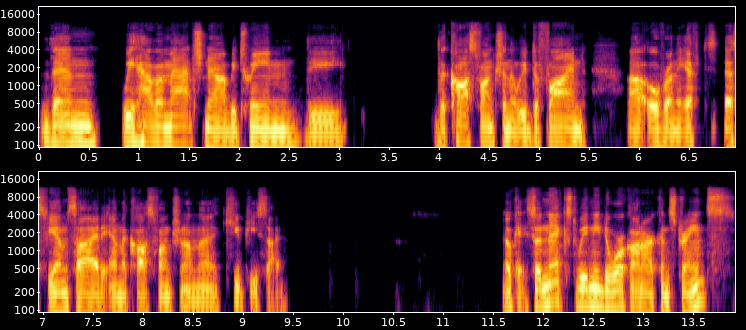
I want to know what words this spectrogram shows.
then we have a match now between the the cost function that we've defined uh, over on the F SVM side and the cost function on the QP side. Okay, so next we need to work on our constraints.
